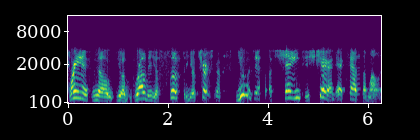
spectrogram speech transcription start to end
friends know, your brother, your sister, your church member. You were just ashamed to share that testimony.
